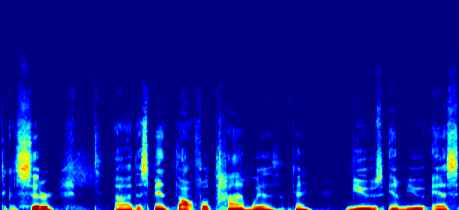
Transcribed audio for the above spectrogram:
to consider, uh, to spend thoughtful time with. Okay, muse, M U S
